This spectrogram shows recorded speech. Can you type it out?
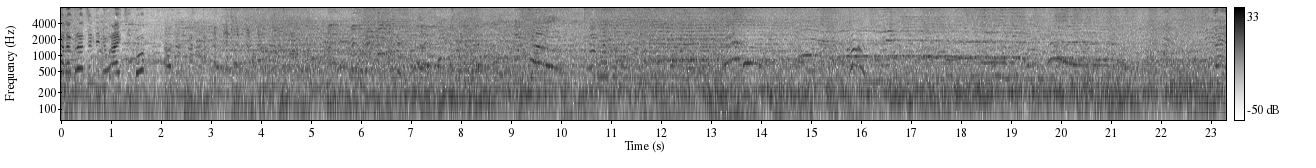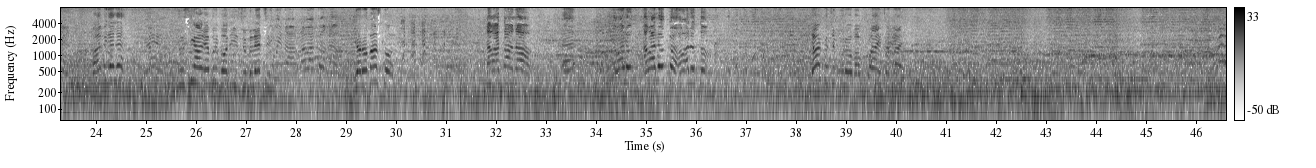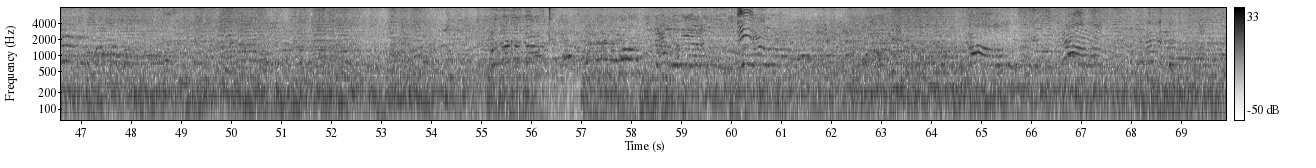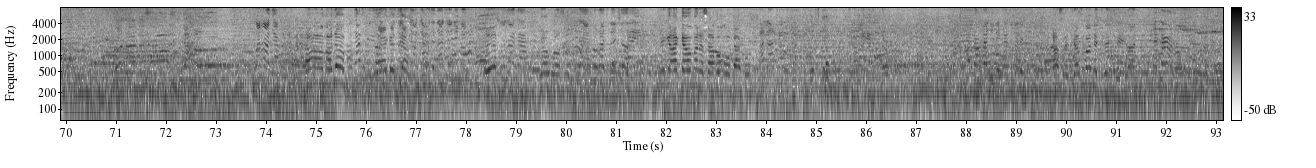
celebrating the new IT, ko? Bamidele, you see how everybody is jubilating. Yorùbá stone. Làwa tán náà. Àwa ló kàn, àwa ló kàn. Lákòókò tí mo rọ̀ bàbá ìtàn náà. Ga an kawo mana sabon oga ko? Na sani, yanzu ma mai gidan ke kira ni.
